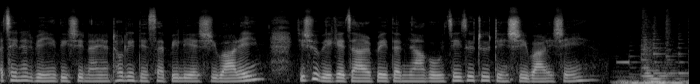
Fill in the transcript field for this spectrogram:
အချိန်နဲ့တပြေးညီသိရှိနိုင်ရန်ထုတ်လွှင့်တင်ဆက်ပေးလျက်ရှိပါတယ်။ကြည့်ရှုပေးခဲ့ကြတဲ့ပြည်သက်များကိုကျေးဇူးတူတင်ရှိပါတယ်ရှင်။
